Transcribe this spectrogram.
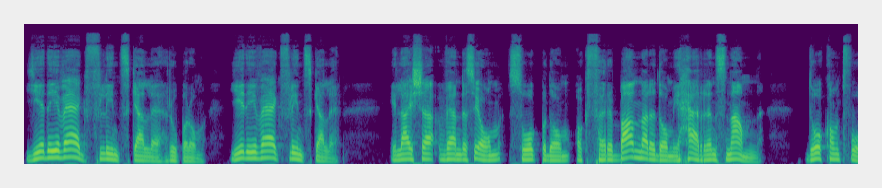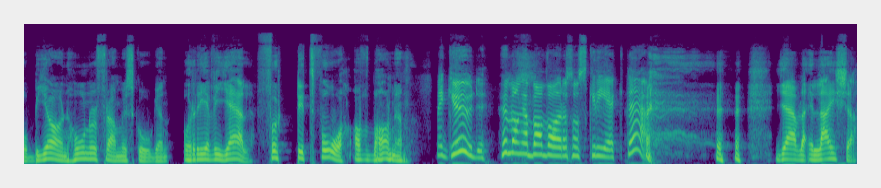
Ge dig iväg, flintskalle, ropar de. Ge dig iväg, flintskalle. Elisha vände sig om, såg på dem och förbannade dem i Herrens namn. Då kom två björnhonor fram ur skogen och rev ihjäl 42 av barnen. Men gud, hur många barn var det som skrek det? Jävla Elisha.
